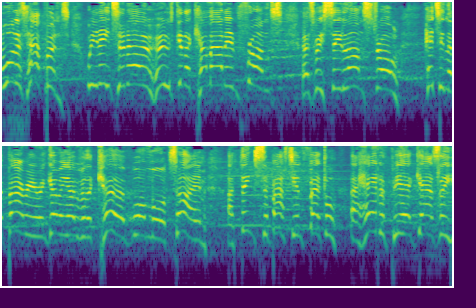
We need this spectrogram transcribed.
What has happened? We need to know who's going to come out in front as we see Lance Stroll hitting the barrier and going over the curb one more time. I think Sebastian Vettel ahead of Pierre Gasly.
